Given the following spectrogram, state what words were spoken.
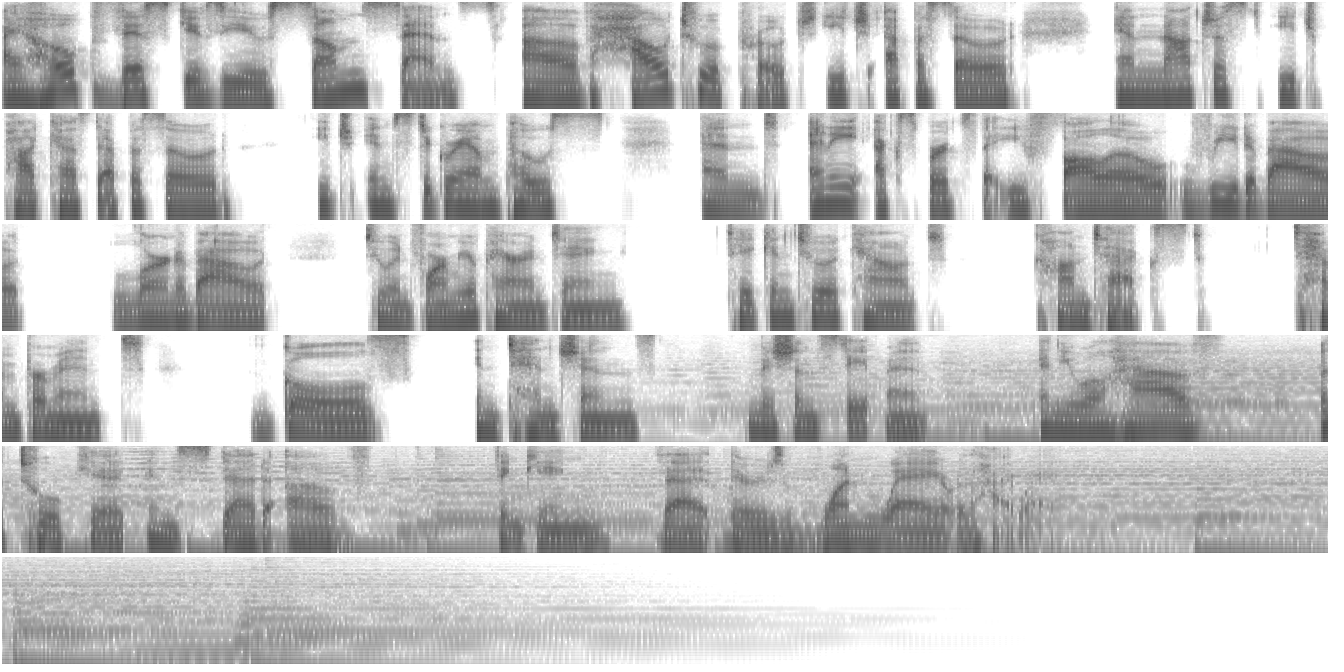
I hope this gives you some sense of how to approach each episode and not just each podcast episode, each Instagram post, and any experts that you follow, read about, learn about to inform your parenting. Take into account context, temperament, goals, intentions, mission statement, and you will have a toolkit instead of thinking that there's one way or the highway.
